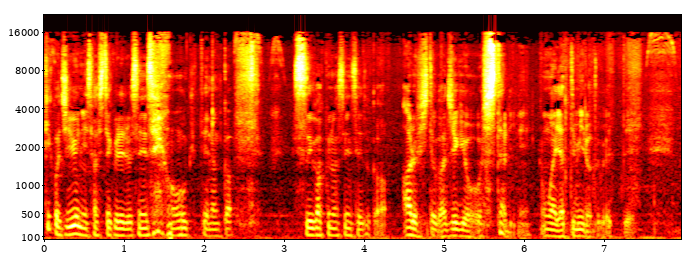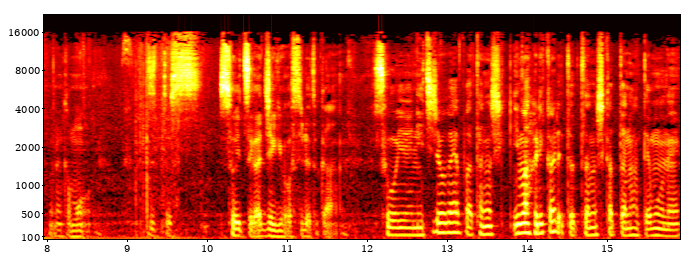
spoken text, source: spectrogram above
結構自由にさせてくれる先生が多くてなんか数学の先生とかある人が授業をしたりね「お前やってみろ」とか言ってなんかもうずっとそいつが授業をするとかそういう日常がやっぱ楽し今振り返ると楽しかったなって思うね。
